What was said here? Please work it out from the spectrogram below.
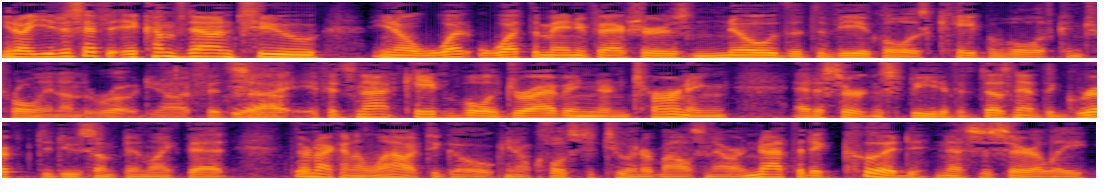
you know, you just have to, it comes down to, you know, what, what the manufacturers know that the vehicle is capable of controlling on the road. You know, if it's, Yeah. uh, if it's not capable of driving and turning at a certain speed, if it doesn't have the grip to do something like that, they're not going to allow it to go, you know, close to 200 miles an hour. Not that it could necessarily,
